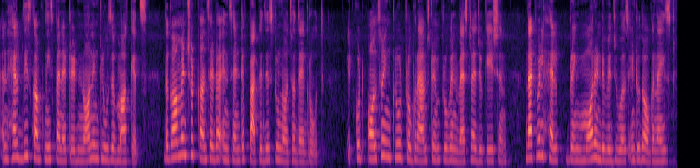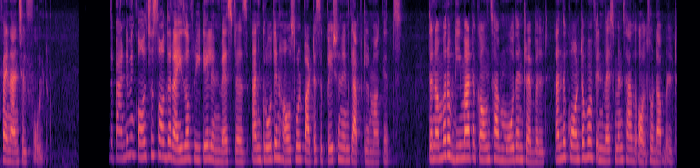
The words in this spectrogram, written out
and help these companies penetrate non inclusive markets, the government should consider incentive packages to nurture their growth. It could also include programs to improve investor education that will help bring more individuals into the organized financial fold. The pandemic also saw the rise of retail investors and growth in household participation in capital markets. The number of demat accounts have more than trebled and the quantum of investments have also doubled.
